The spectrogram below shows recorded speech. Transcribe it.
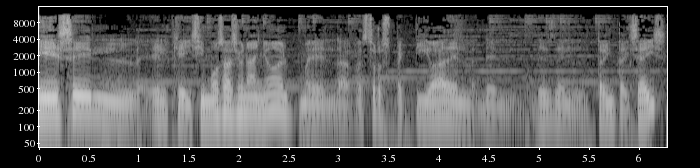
es el, el que hicimos hace un año, el- el- la retrospectiva del, del- desde el 36.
